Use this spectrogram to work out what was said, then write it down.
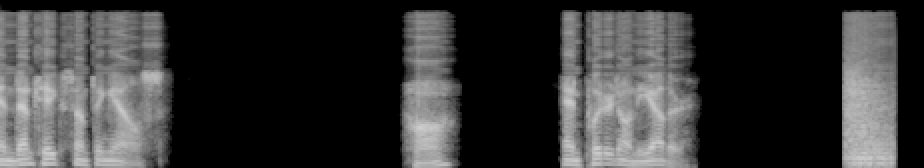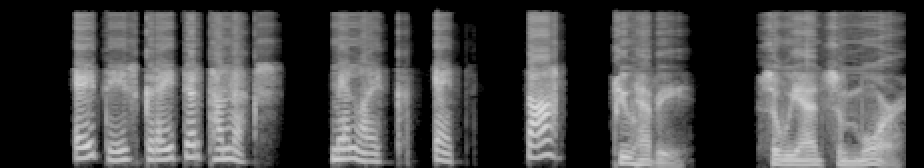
And then take something else. Huh? And put it on the other. It is greater than X. Me like it. Ta. Too heavy. So we add some more.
